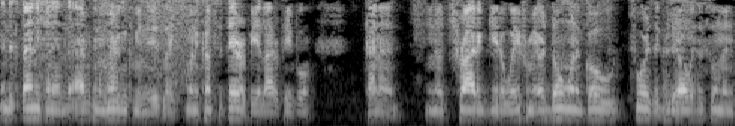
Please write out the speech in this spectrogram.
in the Spanish and in the African American communities, like when it comes to therapy, a lot of people kind of you know try to get away from it or don't want to go towards it because Yeah. they're always assuming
